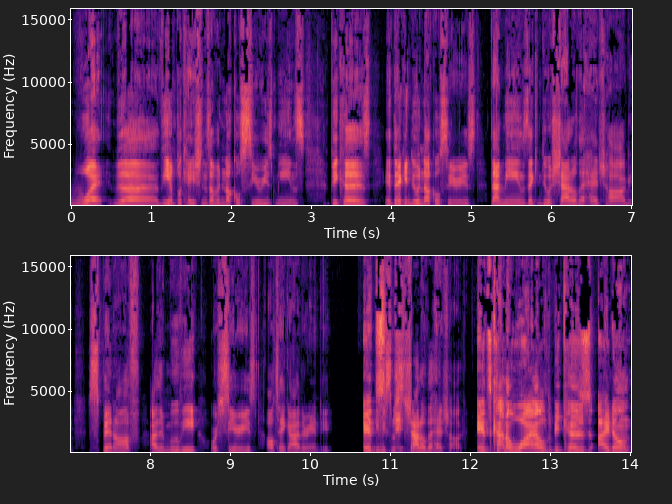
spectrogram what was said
what the the implications of a Knuckles series means because if they can do a Knuckles series, that means they can do a Shadow the Hedgehog spin-off, either movie or series. I'll take either, Andy. It's Give me some it- Shadow the Hedgehog. it's kind of wild because I don't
